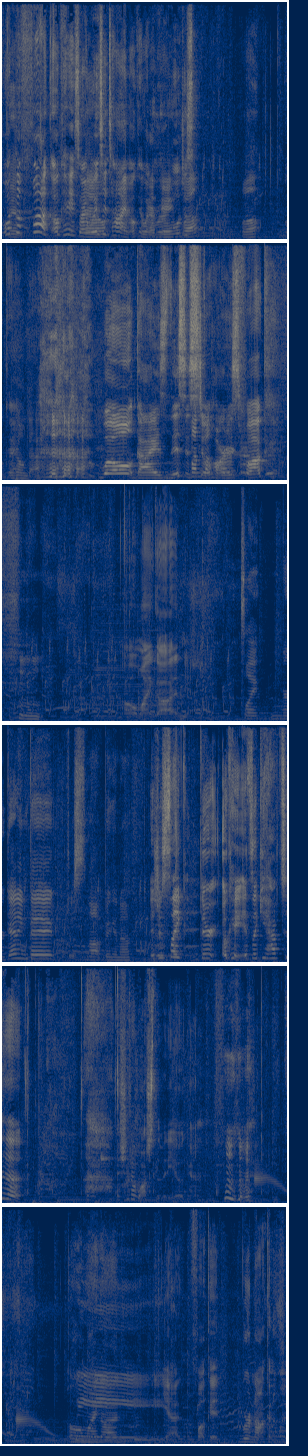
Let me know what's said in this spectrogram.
What Wait, the fuck? Okay, so I wasted time. Okay, whatever. Okay, we'll just. well, well, okay. we're gonna die. Well, guys, this is Fun, still hard part. as fuck. Oh my god. it's like we're getting big, just not big enough. It's just like they're- Okay, it's like you have to. I should have watched the video again. Oh my god. Yeah, fuck it. We're not gonna win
